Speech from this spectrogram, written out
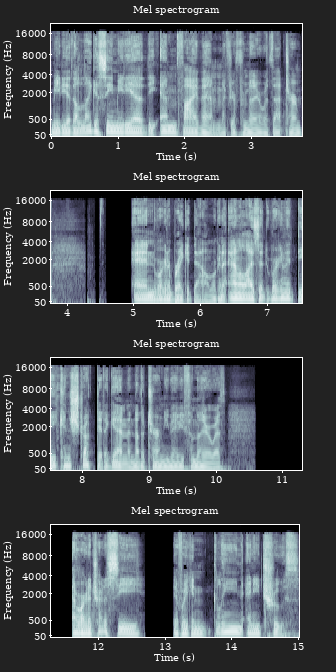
media, the legacy media, the MSM, if you're familiar with that term and we're going to break it down. We're going to analyze it. We're going to deconstruct it. Again, another term you may be familiar with. And we're going to try to see if we can glean any truth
